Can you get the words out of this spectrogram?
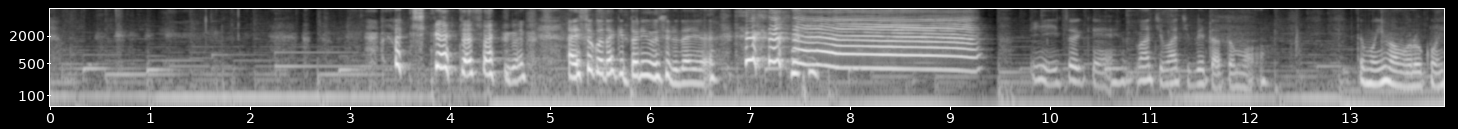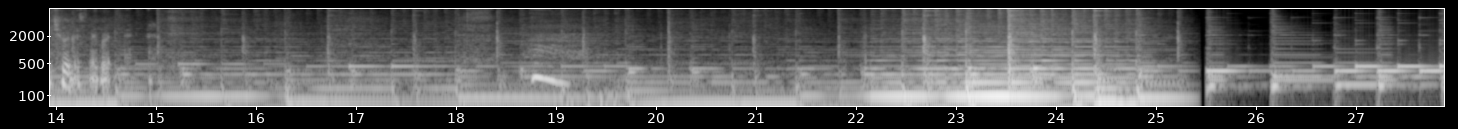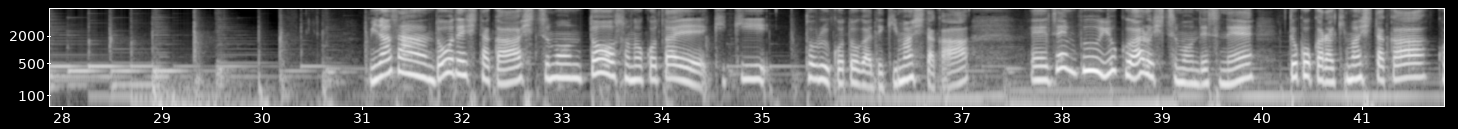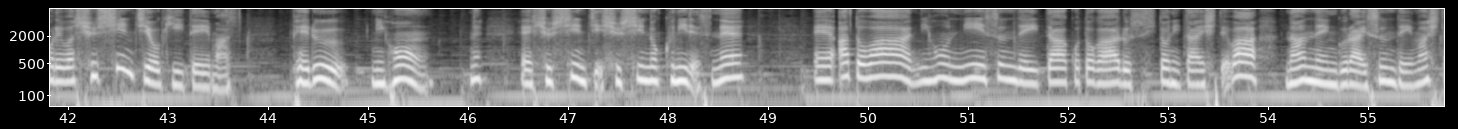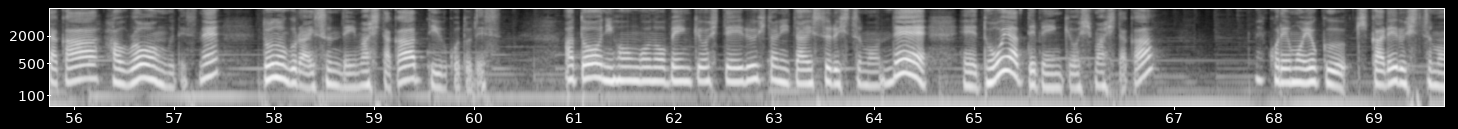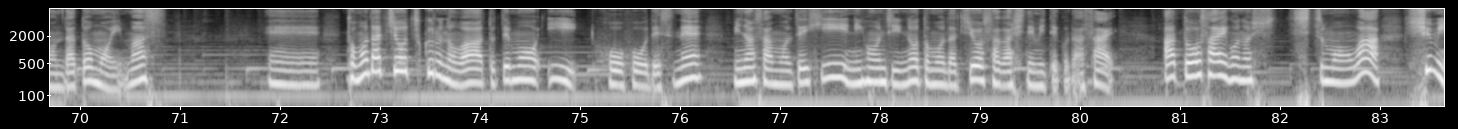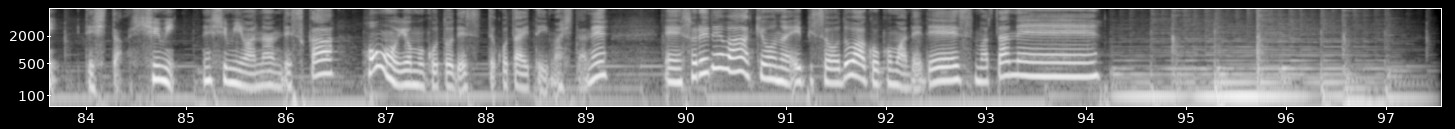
間違えた、最後に。はい、そこだけトリムする大丈夫。いい、いつ OK。マチマチベタとも。でも今も録音中ですね、これ。皆さんどうでしたか？質問とその答え聞き取ることができましたか、えー、全部よくある質問ですね。どこから来ましたか？これは出身地を聞いています。ペルー、日本、ね、えー、出身地、出身の国ですね。えー、あとは日本に住んでいたことがある人に対しては何年ぐらい住んでいましたか ?How long ですね。どのぐらい住んでいましたか？っていうことです。あと、日本語の勉強している人に対する質問で、えー、どうやって勉強しましたか？これもよく聞かれる質問だと思います。えー、友達を作るのはとてもいい方法ですね。皆さんもぜひ日本人の友達を探してみてください。あと最後の質問は趣味でした。趣味。ね、趣味は何ですか？本を読むことですって答えていましたね。えー、それでは今日のエピソードはここまでです。またね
